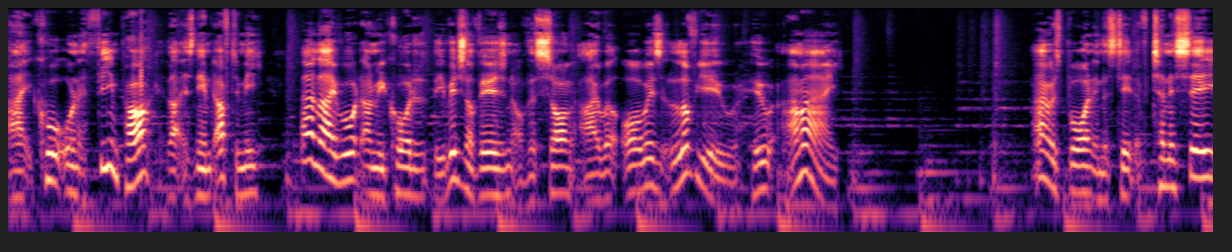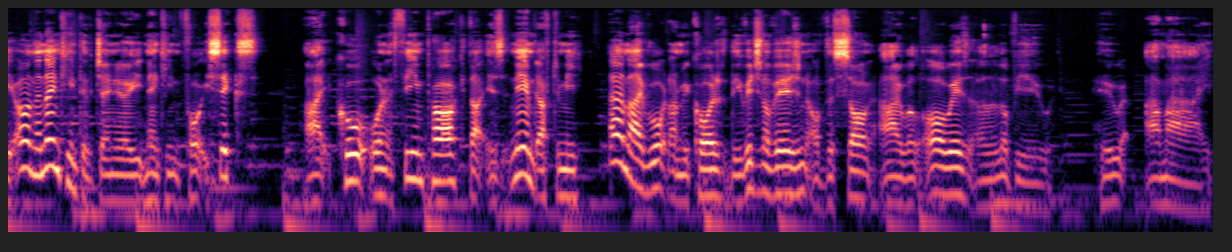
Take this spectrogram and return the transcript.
I co own a theme park that is named after me, and I wrote and recorded the original version of the song I Will Always Love You. Who am I? I was born in the state of Tennessee on the 19th of January 1946. I co own a theme park that is named after me, and I wrote and recorded the original version of the song I Will Always Love You. Who am I?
